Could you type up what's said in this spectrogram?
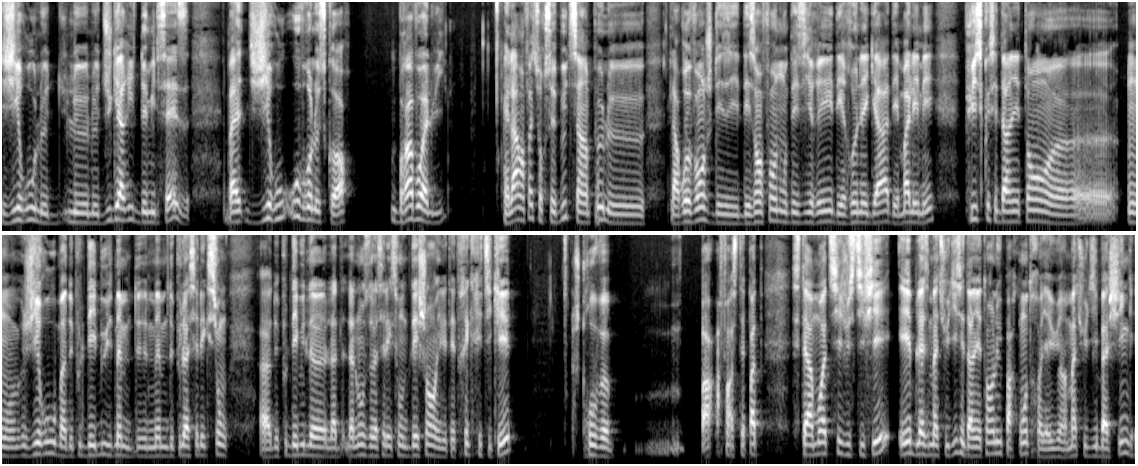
Giroud, le, le, Dugarry de 2016. Bah, Giroud ouvre le score. Bravo à lui. Et là, en fait, sur ce but, c'est un peu la revanche des, enfants non désirés, des renégats, des mal-aimés, puisque ces derniers temps, euh, Giroud, bah, depuis le début, même, de, depuis la sélection, euh, depuis le début de l'annonce de la sélection de Deschamps, il était très critiqué. Je trouve enfin c'était pas c'était à moitié justifié. Et Blaise Matuidi ces derniers temps lui par contre il y a eu un Matuidi bashing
